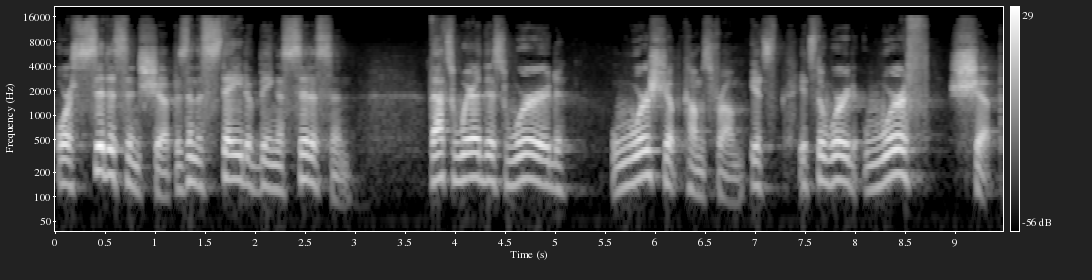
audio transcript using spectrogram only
or citizenship is in the state of being a citizen. That's where this word worship comes from. It's, it's the word worthship.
